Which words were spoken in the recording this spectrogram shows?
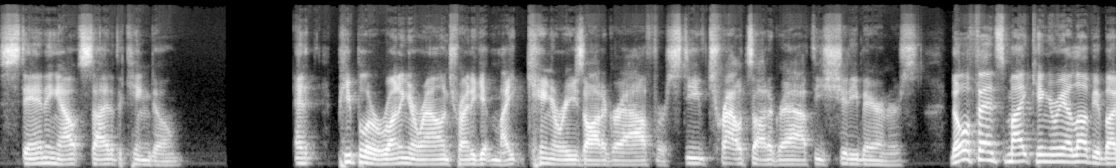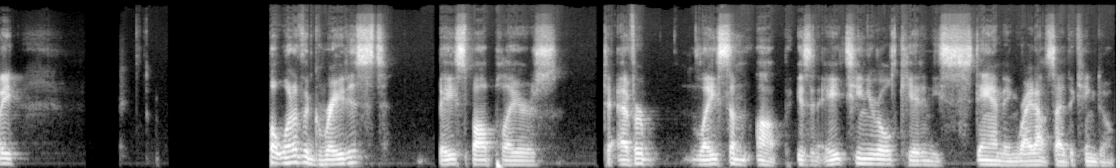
standing outside of the Kingdome. And people are running around trying to get Mike Kingery's autograph or Steve Trout's autograph, these shitty Mariners. No offense, Mike Kingery. I love you, buddy. But one of the greatest baseball players to ever lace him up is an 18 year old kid, and he's standing right outside the Kingdome.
